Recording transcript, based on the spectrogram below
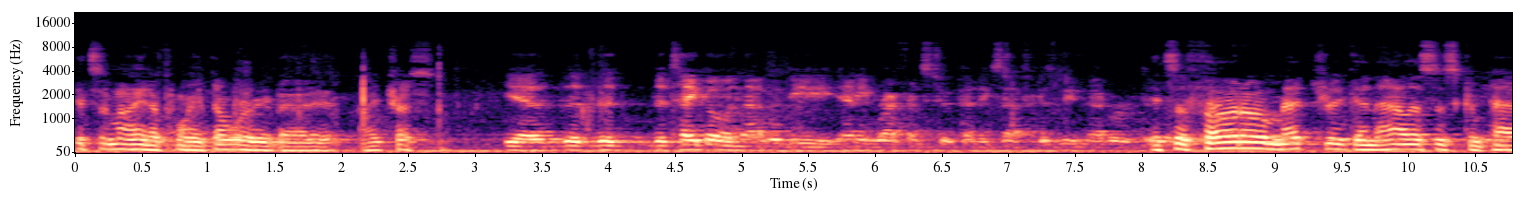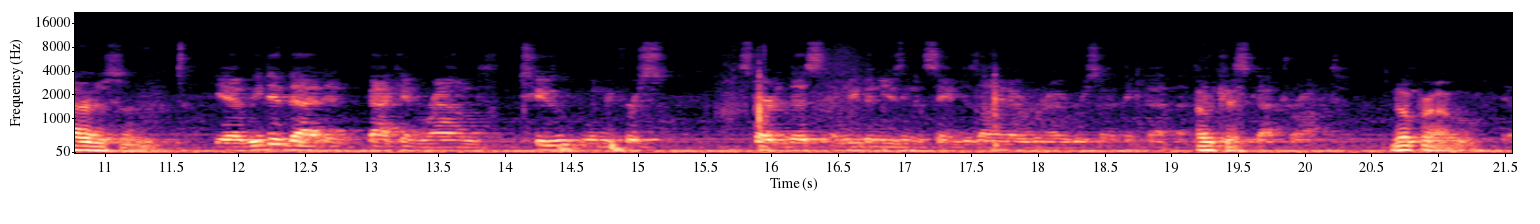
It's a minor point, don't worry about it. I trust, Yeah, the, the, the typo in that would be any reference to Appendix F, because we've never. it's a photometric analysis comparison. Yeah, we did that in, back in round two, when we first started this, and we've been using the same design over and over, so I think that appendix Okay. got dropped. No problem. Yeah.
